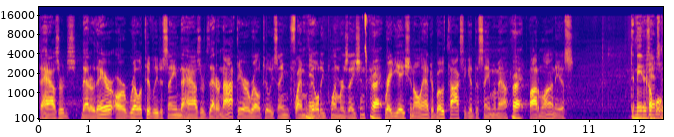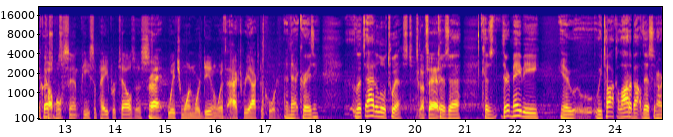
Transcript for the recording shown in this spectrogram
The hazards that are there are relatively the same. The hazards that are not there are relatively the same. Flammability, polymerization, Right. radiation, all that. They're both toxic at the same amount. Right. Bottom line is, the meters answer couple, the couple cent piece of paper tells us Right. which one we're dealing with. Act, react according. Isn't that crazy? Let's add a little twist. Let's add it. because because uh, there may be you know we talk a lot about this in our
